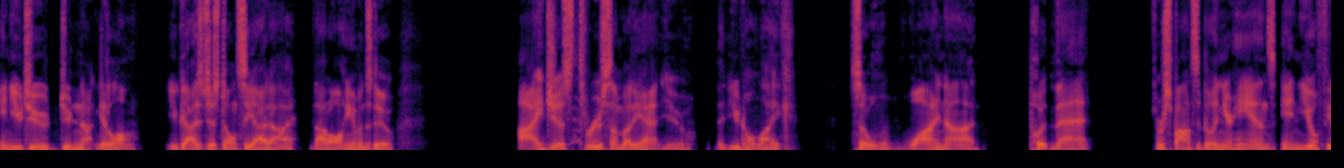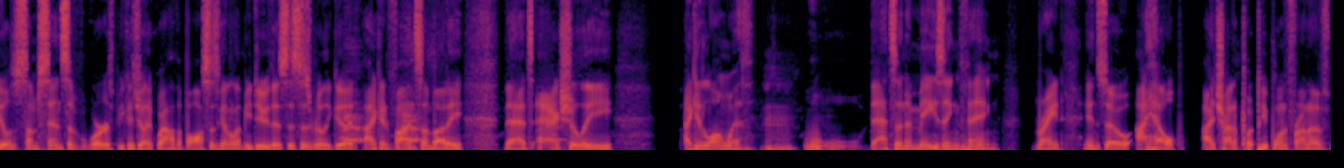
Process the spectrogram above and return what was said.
and you two do not get along. You guys just don't see eye to eye. Not all humans do. I just threw somebody at you that you don't like. So why not put that responsibility in your hands and you'll feel some sense of worth because you're like, wow, the boss is going to let me do this. This is really good. I can find somebody that's actually I get along with. Mm-hmm. That's an amazing thing, right? And so I help. I try to put people in front of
